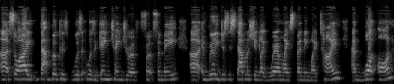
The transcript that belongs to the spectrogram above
Uh, so I that book is, was was a game changer of, for, for me uh, and really just establishing like where am I spending my time and what on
